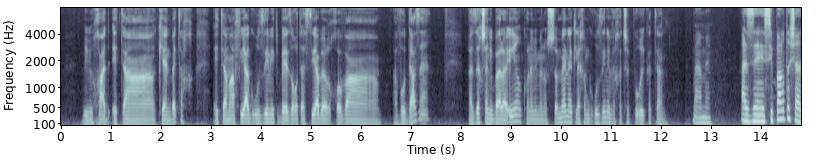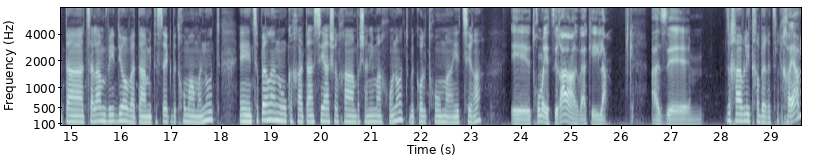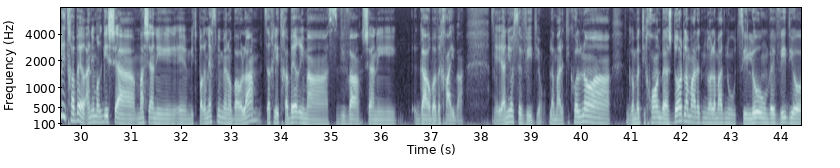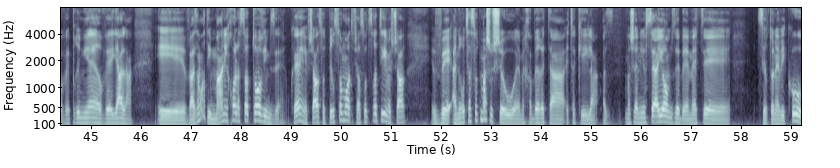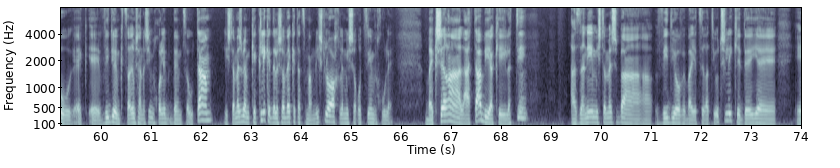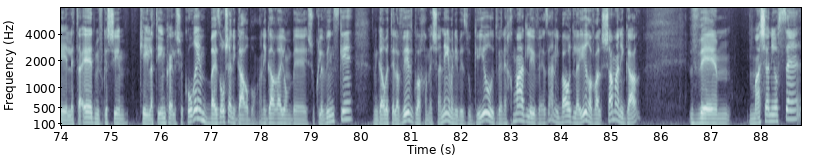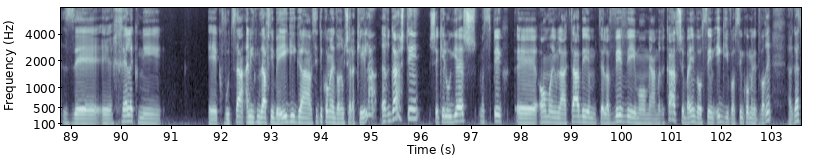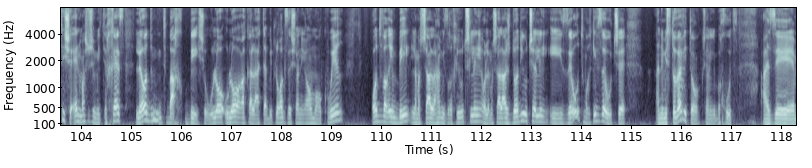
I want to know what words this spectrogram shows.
במיוחד את ה... כן, בטח. את המאפייה הגרוזינית באזור התעשייה ברחוב העבודה זה. אז איך שאני בא לעיר, קונה ממנו שמנת, לחם גרוזיני וחצ'פורי קטן. מהמם. אז uh, סיפרת שאתה צלם וידאו ואתה מתעסק בתחום האומנות. Uh, תספר לנו ככה את העשייה שלך בשנים האחרונות בכל תחום היצירה. Uh, תחום היצירה והקהילה. אז... Uh, זה חייב להתחבר אצלך. חייב להתחבר. אני מרגיש שמה שאני uh, מתפרנס ממנו בעולם צריך להתחבר עם הסביבה שאני גר בה וחי בה. אה, אני עושה וידאו, למדתי קולנוע, גם בתיכון באשדוד למדנו, למדנו צילום ווידאו ו Premiere ויאללה. אה, ואז אמרתי, מה אני יכול לעשות טוב עם זה, אוקיי? אפשר לעשות פרסומות, אפשר לעשות סרטים, אפשר... ואני רוצה לעשות משהו שהוא אה, מחבר את, ה, את הקהילה. אז מה שאני עושה היום זה באמת אה, סרטוני ביקור, אה, אה, וידאוים קצרים שאנשים יכולים באמצעותם להשתמש בהם ככלי כדי לשווק את עצמם, לשלוח למי שרוצים וכולי. בהקשר הלהט"בי, הקהילתי, אז אני משתמש בווידאו וביצירתיות שלי כדי אה, אה, לתעד מפגשים קהילתיים כאלה שקורים באזור שאני גר בו. אני גר היום בשוק לוינסקי, אני גר בתל אביב כבר חמש שנים, אני בזוגיות ונחמד לי וזה, אני בא עוד לעיר, אבל שם אני גר. ומה שאני עושה זה אה, חלק מ... אה, אני התנדבתי באיגי גם, עשיתי כל מיני דברים של הקהילה, הרגשתי שכאילו יש מספיק אה, הומואים להט"בים, תל אביבים או מהמרכז, שבאים ועושים איגי ועושים כל מיני דברים, הרגשתי שאין משהו שמתייחס לעוד מטבח בי, שהוא לא, לא רק הלהט"בית, לא רק זה שאני הומו או קוויר, עוד דברים בי, למשל המזרחיות שלי, או למשל האשדודיות שלי, היא זהות, מרכיב זהות, שאני מסתובב איתו כשאני בחוץ. אז... אה,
